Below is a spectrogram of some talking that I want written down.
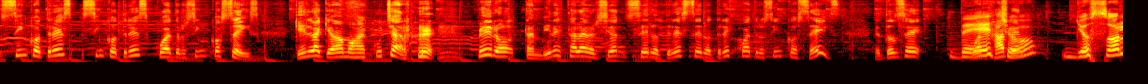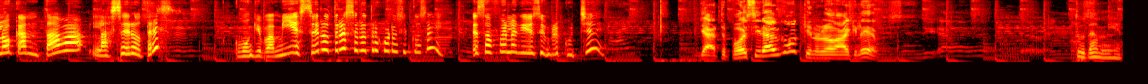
5353456, que es la que vamos a escuchar. Pero también está la versión 0303456. Entonces, De hecho, happened? yo solo cantaba la 03. Como que para mí es 0303456. Esa fue la que yo siempre escuché. ya, ¿te puedo decir algo? Que no lo vas a creer. Tú también.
